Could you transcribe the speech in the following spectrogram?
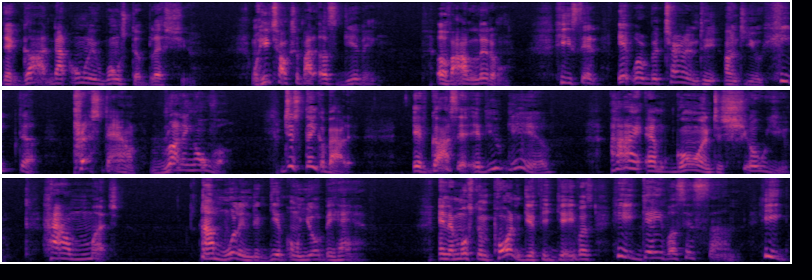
that God not only wants to bless you, when He talks about us giving of our little, He said it will return to, unto you heaped up, pressed down, running over. Just think about it. If God said, if you give, I am going to show you how much I'm willing to give on your behalf. And the most important gift he gave us, he gave us his son. He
